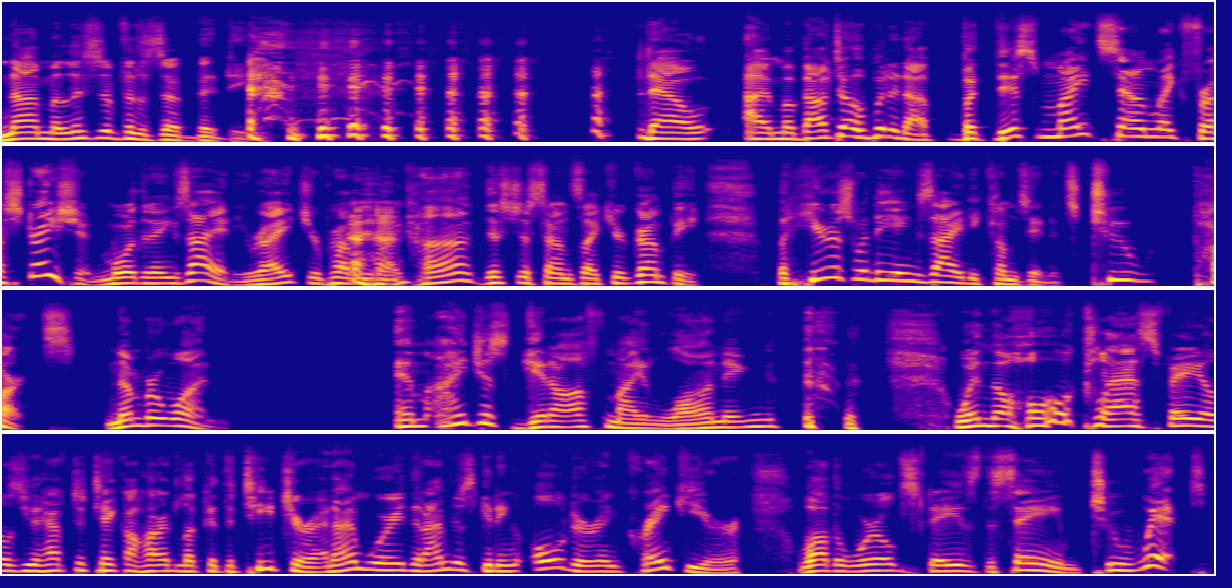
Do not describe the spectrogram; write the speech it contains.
non maliciability. now, I'm about to open it up, but this might sound like frustration more than anxiety, right? You're probably Uh-huh. like, huh? This just sounds like you're grumpy. But here's where the anxiety comes in it's two parts. Number one, Am I just get off my lawning? when the whole class fails, you have to take a hard look at the teacher. And I'm worried that I'm just getting older and crankier while the world stays the same. To wit,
